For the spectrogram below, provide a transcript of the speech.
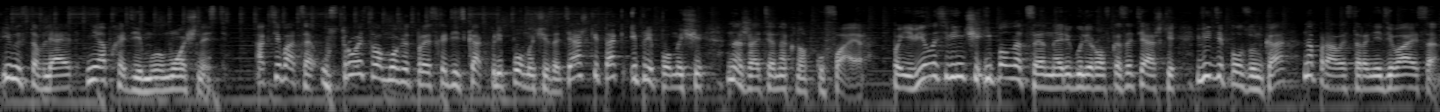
и выставляет необходимую мощность. Активация устройства может происходить как при помощи затяжки, так и при помощи нажатия на кнопку Fire. Появилась в Винчи и полноценная регулировка затяжки в виде ползунка на правой стороне девайса.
